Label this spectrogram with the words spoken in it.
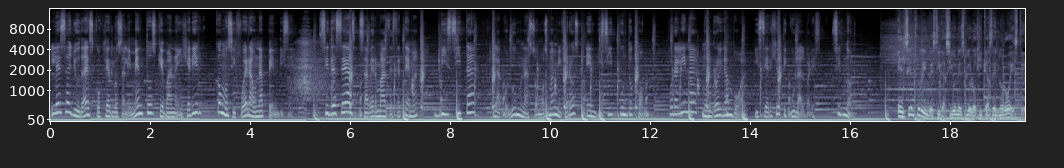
les ayuda a escoger los alimentos que van a ingerir como si fuera un apéndice. Si deseas saber más de este tema, visita la columna Somos Mamíferos en dicit.com por Alina Monroy Gamboa y Sergio Ticul Álvarez, CIPNOR. El Centro de Investigaciones Biológicas del Noroeste,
